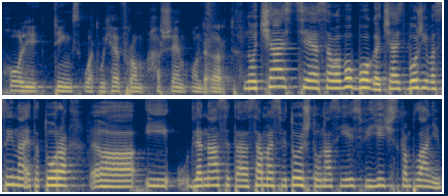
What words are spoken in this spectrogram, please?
holy things what we have from Hashem on the earth. Но часть э, самого Бога, часть Божьего Сына — это Тора, э, и для нас это самое святое, что у нас есть в физическом плане.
